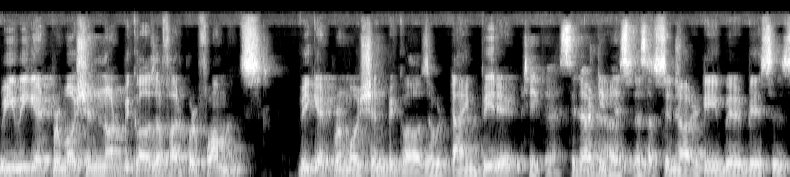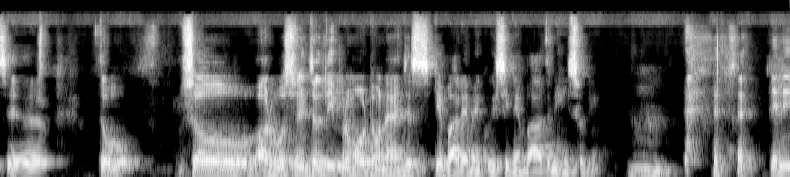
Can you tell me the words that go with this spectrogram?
we we get promotion not because of our performance we get promotion because of a time period. ठीक है सीनियरिटी बेसिस तो सो और वो उसने जल्दी प्रमोट होना है जिसके बारे में किसी ने बात नहीं सुनी। हम्म। यानी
